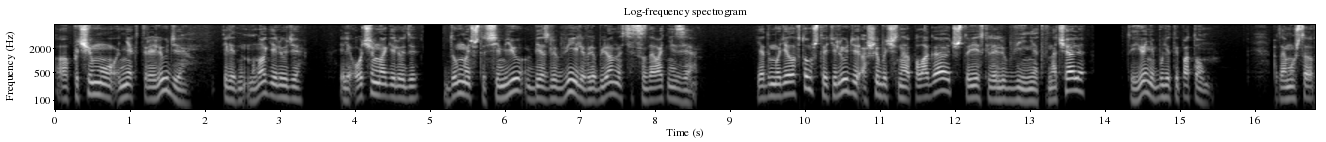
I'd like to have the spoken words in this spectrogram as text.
а, почему некоторые люди, или многие люди, или очень многие люди думают, что семью без любви или влюбленности создавать нельзя. Я думаю, дело в том, что эти люди ошибочно полагают, что если любви нет в начале, то ее не будет и потом. Потому что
